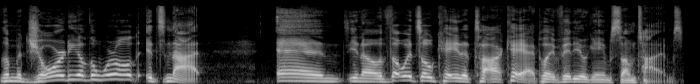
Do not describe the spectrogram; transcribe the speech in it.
the majority of the world, it's not. And you know, though it's okay to talk, hey, I play video games sometimes.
